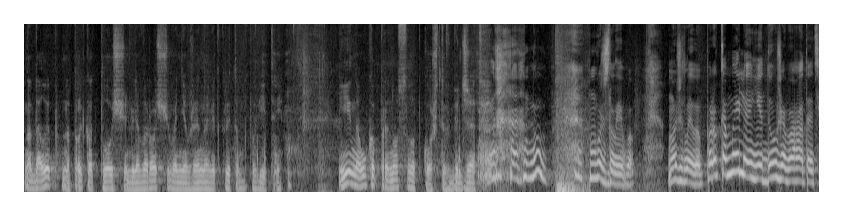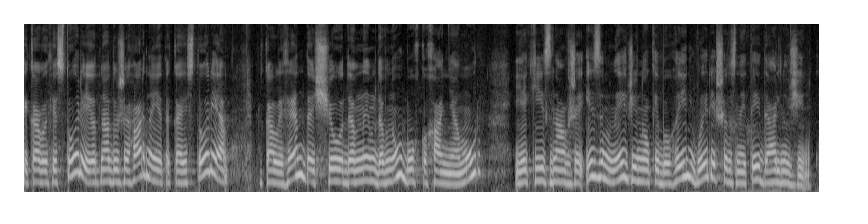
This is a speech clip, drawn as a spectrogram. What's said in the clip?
надали б, наприклад, площу для вирощування вже на відкритому повітрі. І наука приносила б кошти в бюджет. Ну, можливо. Можливо. Про камелію є дуже багато цікавих історій. Одна дуже гарна є така історія, така легенда, що давним-давно Бог кохання Амур, який знав вже і земних жінок, і богинь, вирішив знайти ідеальну жінку.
